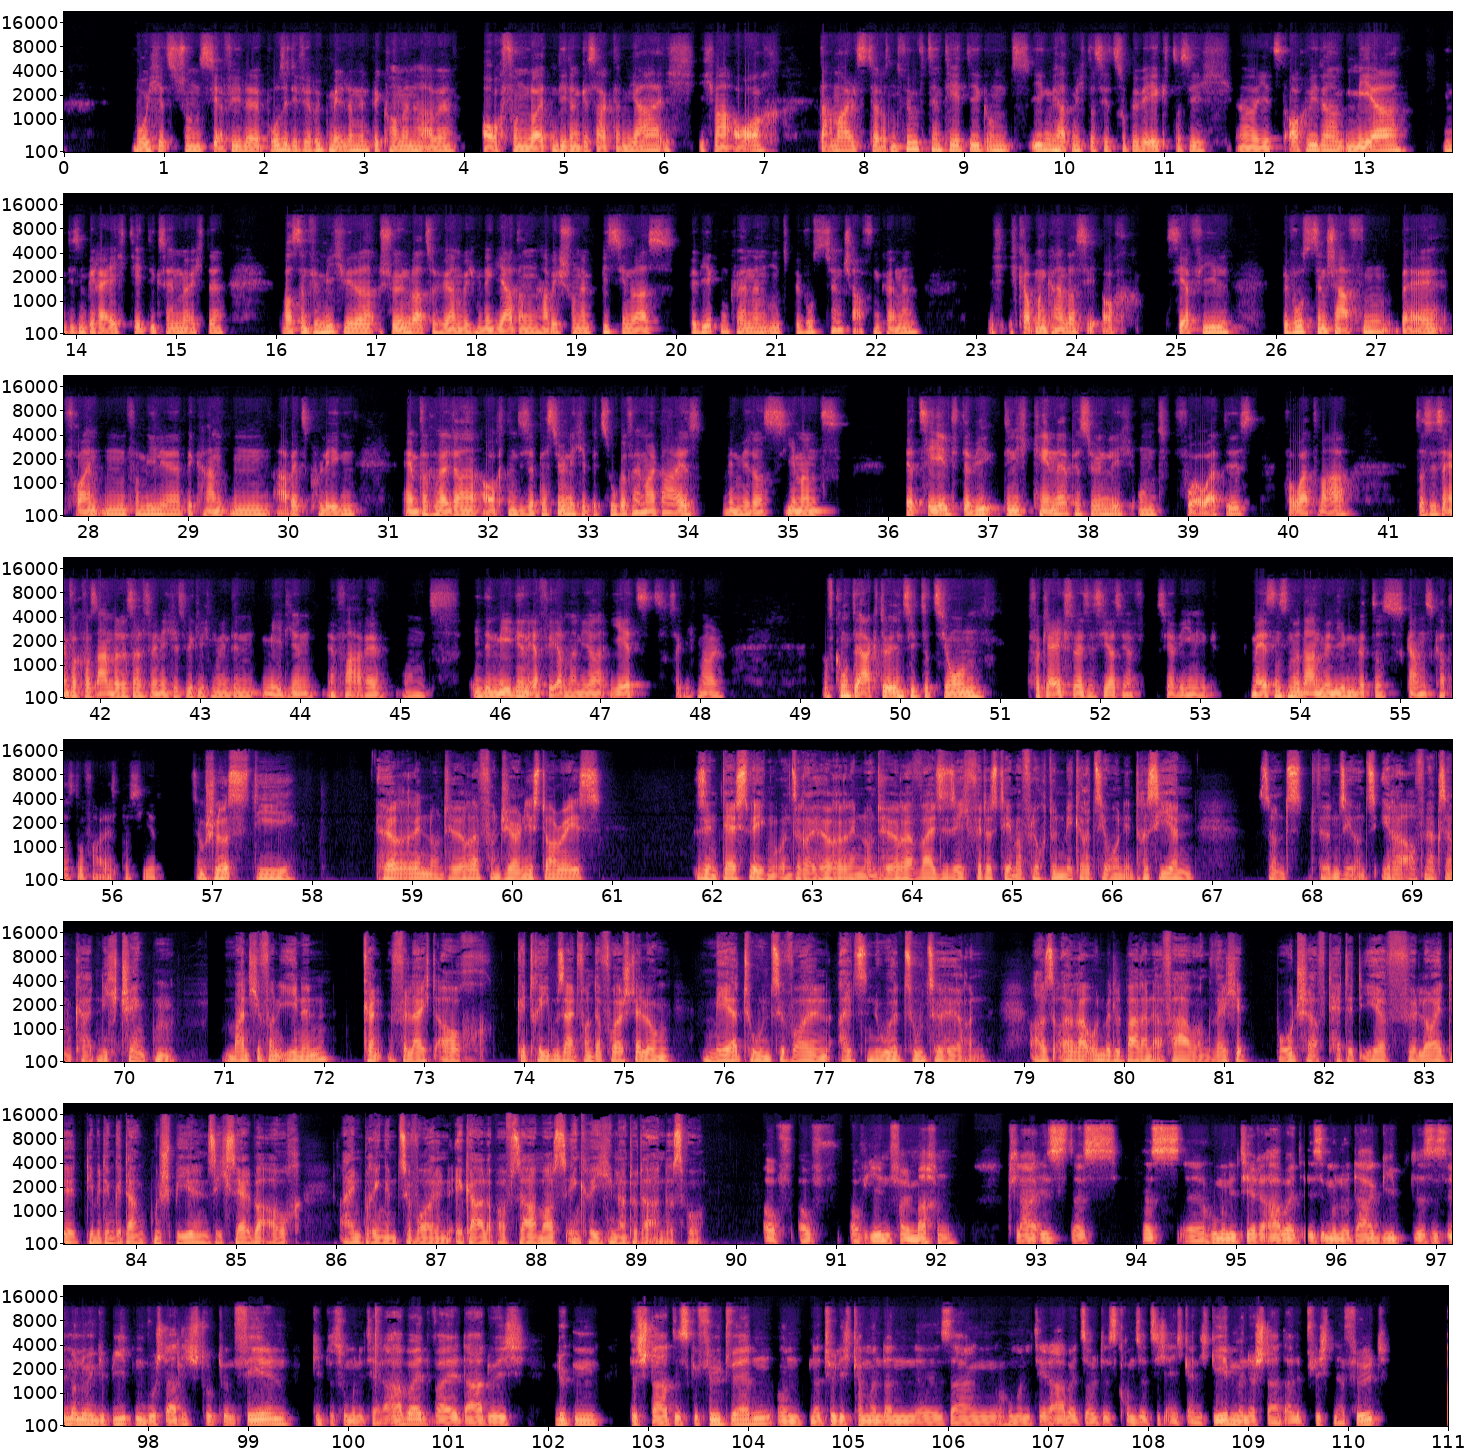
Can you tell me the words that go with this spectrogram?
wo ich jetzt schon sehr viele positive Rückmeldungen bekommen habe, auch von Leuten, die dann gesagt haben, ja, ich, ich war auch damals 2015 tätig und irgendwie hat mich das jetzt so bewegt, dass ich äh, jetzt auch wieder mehr in diesem Bereich tätig sein möchte, was dann für mich wieder schön war zu hören, wo ich mir denke, ja, dann habe ich schon ein bisschen was bewirken können und Bewusstsein schaffen können. Ich, ich glaube, man kann das auch sehr viel Bewusstsein schaffen bei Freunden, Familie, Bekannten, Arbeitskollegen, einfach weil da auch dann dieser persönliche Bezug auf einmal da ist. Wenn mir das jemand erzählt, der, den ich kenne persönlich und vor Ort ist, vor Ort war, das ist einfach was anderes, als wenn ich es wirklich nur in den Medien erfahre. Und in den Medien erfährt man ja jetzt, sag ich mal, aufgrund der aktuellen Situation vergleichsweise sehr, sehr, sehr wenig. Meistens nur dann, wenn irgendetwas ganz Katastrophales passiert. Zum Schluss, die Hörerinnen und Hörer von Journey Stories sind deswegen unsere Hörerinnen und Hörer, weil sie sich für das Thema Flucht und Migration interessieren. Sonst würden sie uns ihre Aufmerksamkeit nicht schenken. Manche von ihnen könnten vielleicht auch getrieben sein von der Vorstellung, mehr tun zu wollen, als nur zuzuhören. Aus eurer unmittelbaren Erfahrung, welche Botschaft hättet ihr für Leute, die mit dem Gedanken spielen, sich selber auch einbringen zu wollen, egal ob auf Samos, in Griechenland oder anderswo? Auf, auf, auf jeden Fall machen. Klar ist, dass, dass äh, humanitäre Arbeit es immer nur da gibt, dass es immer nur in Gebieten, wo staatliche Strukturen fehlen, gibt es humanitäre Arbeit, weil dadurch Lücken des Staates gefüllt werden. Und natürlich kann man dann äh, sagen, humanitäre Arbeit sollte es grundsätzlich eigentlich gar nicht geben, wenn der Staat alle Pflichten erfüllt.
